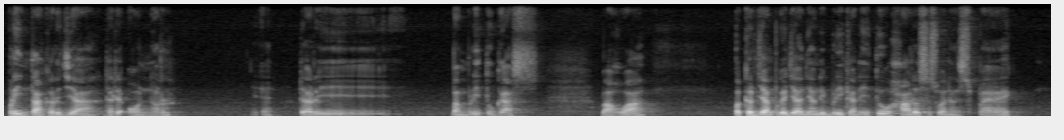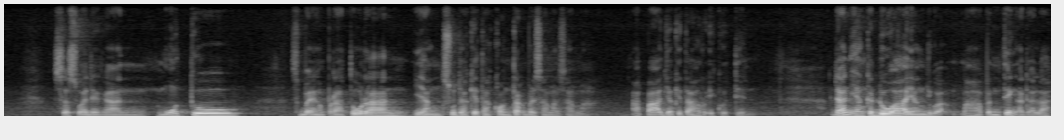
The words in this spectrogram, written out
perintah kerja dari owner, ya, dari pemberi tugas, bahwa pekerjaan-pekerjaan yang diberikan itu harus sesuai dengan spek, sesuai dengan mutu, sesuai dengan peraturan yang sudah kita kontrak bersama-sama. Apa aja kita harus ikutin. Dan yang kedua yang juga maha penting adalah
